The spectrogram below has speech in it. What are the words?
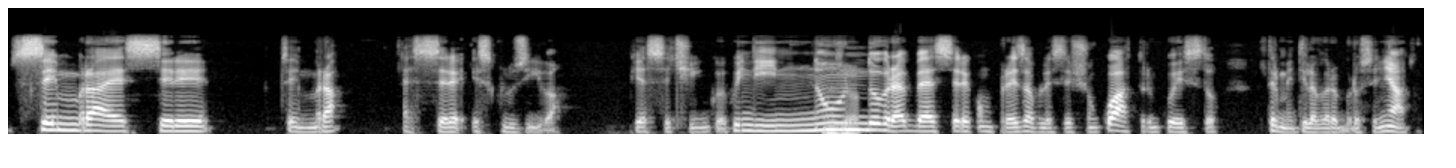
sembra essere sembra essere esclusiva PS5, quindi non Esatto. dovrebbe essere compresa PlayStation 4 in questo, altrimenti l'avrebbero segnato.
